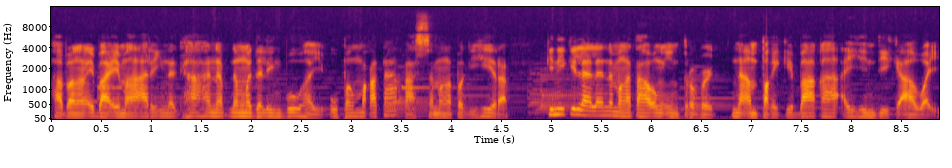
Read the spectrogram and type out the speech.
Habang ang iba ay maaaring naghahanap ng madaling buhay upang makatakas sa mga paghihirap, kinikilala ng mga taong introvert na ang pakikibaka ay hindi kaaway.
